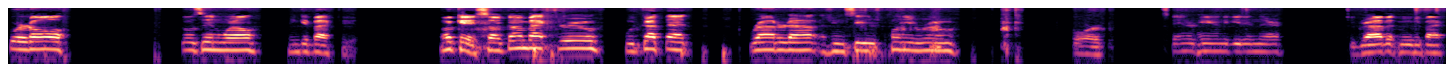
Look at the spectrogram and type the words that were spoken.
where it all goes in well and get back to you. Okay, so I've gone back through. We've got that routed out. As you can see, there's plenty of room for standard hand to get in there, to grab it, move it back.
